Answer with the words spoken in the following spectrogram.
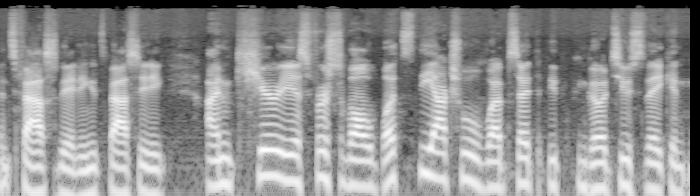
It's fascinating. It's fascinating. I'm curious, first of all, what's the actual website that people can go to so they can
